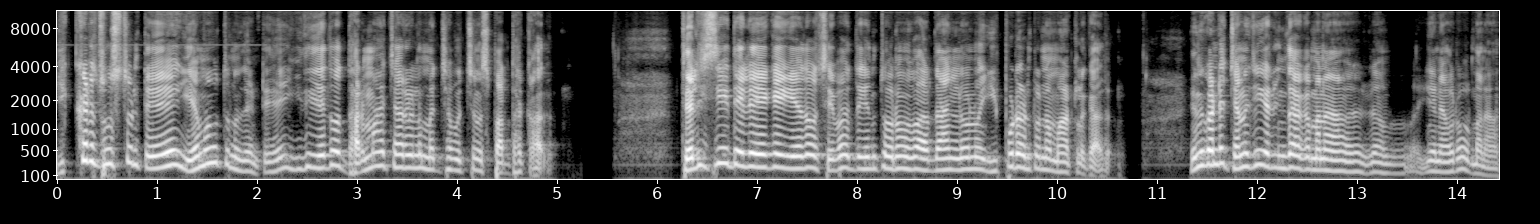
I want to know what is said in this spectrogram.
ఇక్కడ చూస్తుంటే ఏమవుతున్నదంటే ఇది ఏదో ధర్మాచార్యుల మధ్య వచ్చిన స్పర్ధ కాదు. తెలిసి తెలియక ఏదో శివ దీంతోనూ దానిలోనూ ఇప్పుడు అంటున్న మాటలు కాదు. ఎందుకంటే చిన్నజీవి ఇందాక మన ఈయనెవరు మన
